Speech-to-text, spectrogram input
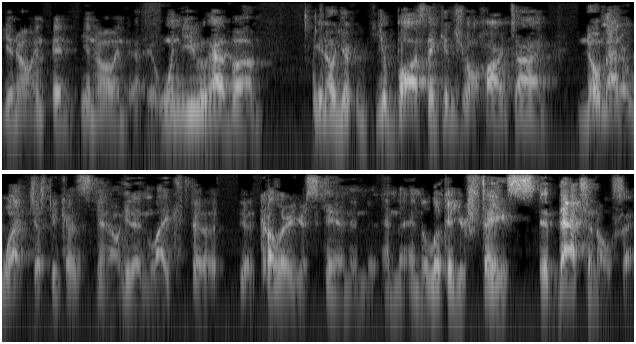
you know, and and you know, and uh, when you have um, you know, your your boss that gives you a hard time no matter what, just because you know he didn't like the, the color of your skin and the, and the, and the look of your face, it, that's an Ofay.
